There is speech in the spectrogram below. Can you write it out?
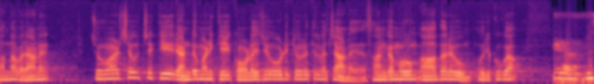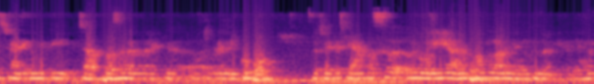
വന്നവരാണ്. ചൊവ്വാഴ്ച ഉച്ചയ്ക്ക് രണ്ട് മണിക്ക് കോളേജ് ഓഡിറ്റോറിയത്തിൽ വെച്ചാണ് സംഗമവും ആദരവും ഒരുക്കുക. സ്റ്റാൻഡിംഗ് കമ്മിറ്റി ചെയർപേഴ്സൺ എന്ന നിലയ്ക്ക് ഇവിടെ നിൽക്കുമ്പോൾ തീർച്ചയായിട്ടും ക്യാമ്പസ് ഒരു വലിയ അനുഭവങ്ങളാണ് ഞങ്ങൾക്ക് നൽകിയത്. ഞങ്ങൾ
